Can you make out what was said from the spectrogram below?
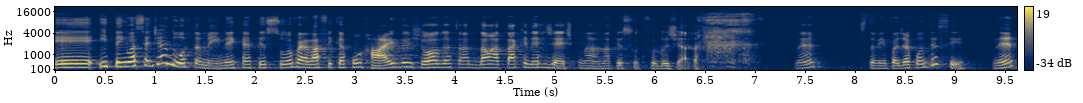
É, e tem o assediador também, né? Que a pessoa vai lá, fica com raiva e joga, tá, dá um ataque energético na, na pessoa que foi elogiada. Né? Isso também pode acontecer, né?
